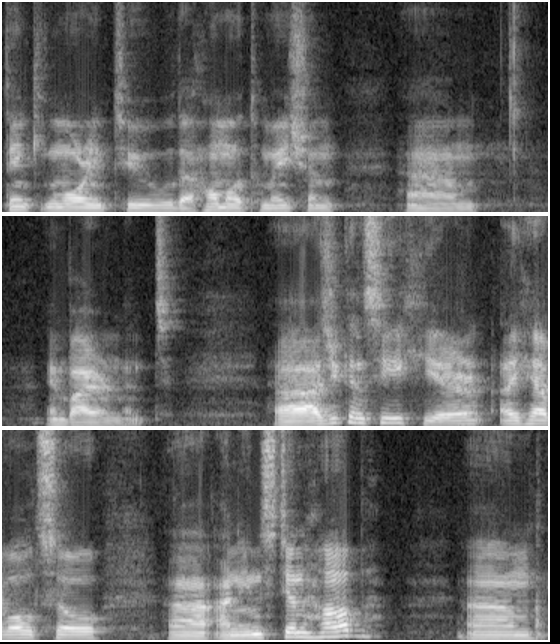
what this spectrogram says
thinking more into the home automation um, environment. Uh, as you can see here, I have also uh, an Insteon hub. Um,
